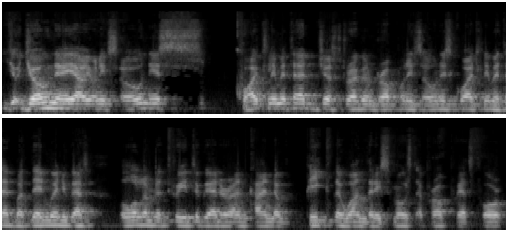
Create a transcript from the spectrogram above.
Yonai on its own is quite limited. Just drag and drop on its own is quite limited. But then when you get all of the three together and kind of pick the one that is most appropriate for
